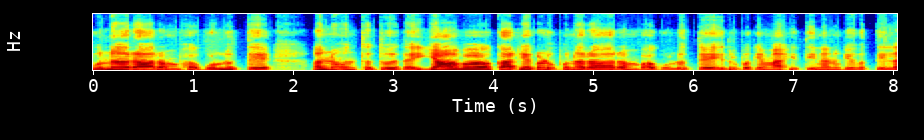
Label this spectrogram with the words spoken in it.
ಪುನರಾರಂಭಗೊಳ್ಳುತ್ತೆ. ಅನ್ನುವಂಥದ್ದು ಇದೆ. ಯಾವ ಕಾರ್ಯಗಳು ಪುನರಾರಂಭಗೊಳ್ಳುತ್ತೆ, ಇದ್ರ ಬಗ್ಗೆ ಮಾಹಿತಿ ನನಗೆ ಗೊತ್ತಿಲ್ಲ.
